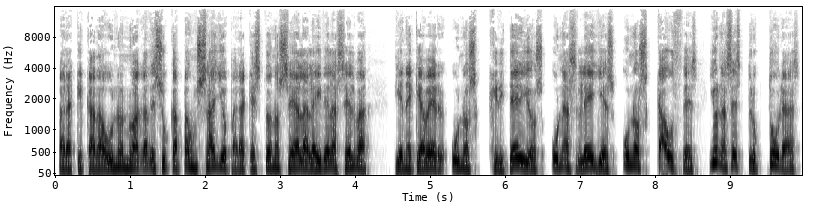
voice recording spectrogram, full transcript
para que cada uno no haga de su capa un sayo, para que esto no sea la ley de la selva, tiene que haber unos criterios, unas leyes, unos cauces y unas estructuras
